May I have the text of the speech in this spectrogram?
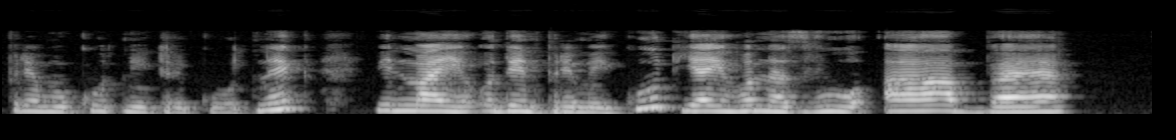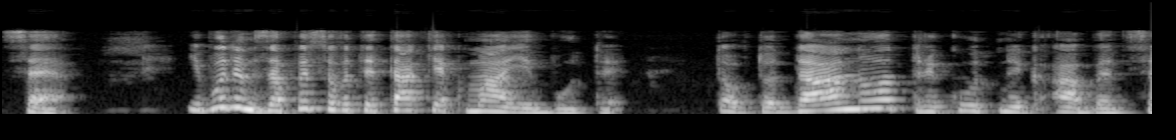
Прямокутний трикутник. Він має один прямий кут, я його назву А, Б, С. І будемо записувати так, як має бути. Тобто дано трикутник АБЦ.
